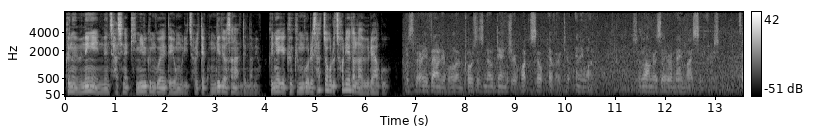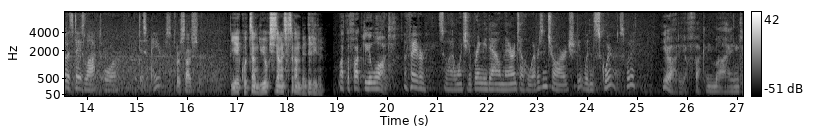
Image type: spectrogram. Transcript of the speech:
그는 은행에 있는 자신의 비밀 금고의 내용물이 절대 공개되어서는 안 된다며 그녀에게 그 금고를 사적으로 처리해달라 의뢰하고 It's very valuable and poses no danger whatsoever to anyone, so long as they remain my secret. So it stays locked or it disappears. Precisely. 이에 곧장 뉴욕 시장을 찾아간 메들린은 What the fuck do you want? A favor. So I want you to bring me down there and tell whoever's in charge it wouldn't square us, would it? You're out of your fucking mind.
